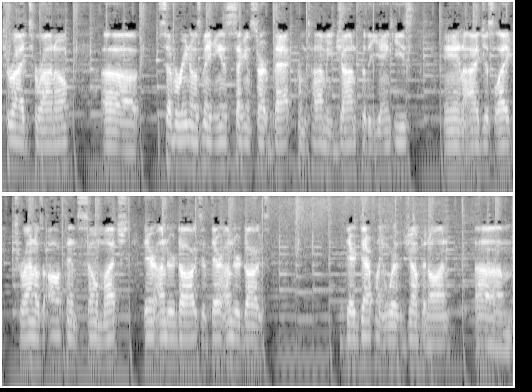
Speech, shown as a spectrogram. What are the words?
to ride Toronto. Uh, Severino is making his second start back from Tommy John for the Yankees and I just like Toronto's offense so much. They're underdogs. If they're underdogs, they're definitely worth jumping on um,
